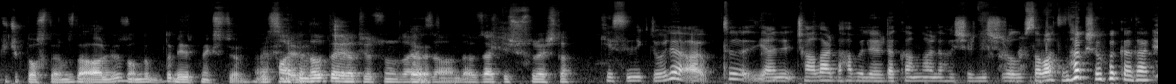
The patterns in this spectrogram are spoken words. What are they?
küçük dostlarımızı da ağırlıyoruz. Onu da burada belirtmek istiyorum. Yani farkındalık da yaratıyorsunuz aynı Evet. zamanda özellikle şu süreçte. Kesinlikle öyle arttı. Yani çağlar daha böyle rakamlarla haşır neşir olup sabahtan akşama kadar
